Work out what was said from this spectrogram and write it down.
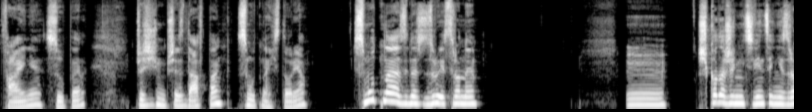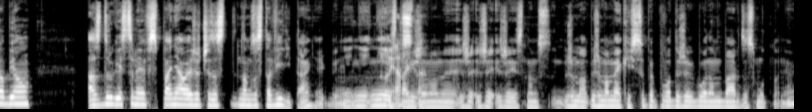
fajnie, super. Przeszliśmy przez Daft Punk, smutna historia. Smutna, z, z drugiej strony yy, szkoda, że nic więcej nie zrobią a z drugiej strony wspaniałe rzeczy nam zostawili, tak? Jakby nie, nie, nie no jest tak, jasne. tak, że mamy, że, że, że jest nam, że, ma, że mamy jakieś super powody, żeby było nam bardzo smutno, nie?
